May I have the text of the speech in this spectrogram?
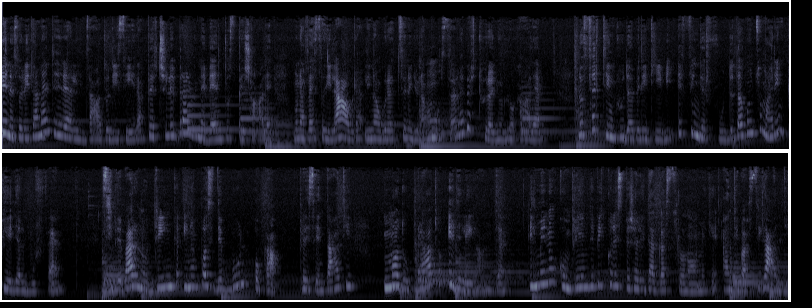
viene solitamente realizzato di sera per celebrare un evento speciale, una festa di laurea, l'inaugurazione di una mostra, l'apertura di un locale. L'offerta include aperitivi e finger food da consumare in piedi al buffet. Si preparano drink in apposite bowl o cup, presentati in modo curato ed elegante. Il menù comprende piccole specialità gastronomiche, antipasti caldi,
